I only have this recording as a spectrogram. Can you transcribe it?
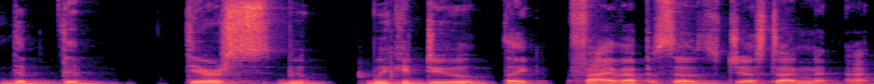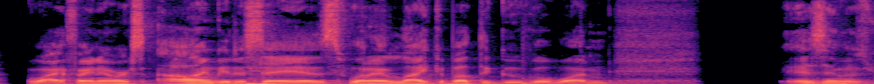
the the there's we, we could do like five episodes just on uh, wi-fi networks. All i'm going to say is what i like about the google one is it was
